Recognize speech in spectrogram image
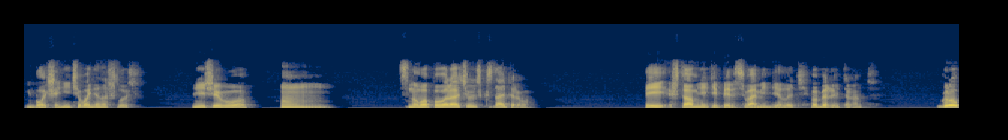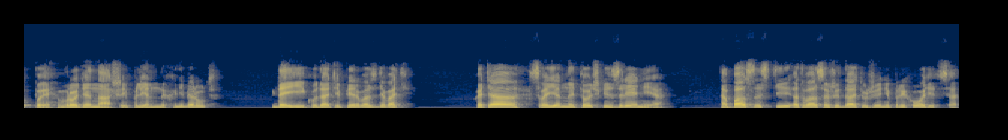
Больше ничего не нашлось. Ничего? Хм. Снова поворачиваюсь к снайперу. И что мне теперь с вами делать, обер-лейтенант? Группы вроде нашей пленных не берут. Да и куда теперь вас девать? Хотя с военной точки зрения опасности от вас ожидать уже не приходится.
